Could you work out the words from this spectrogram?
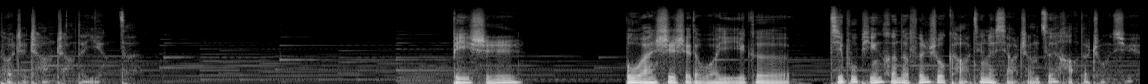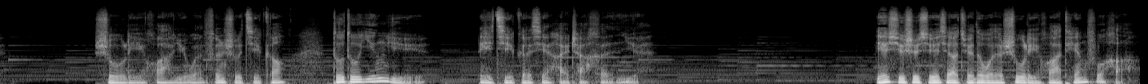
拖着长长的影子。彼时，不谙世事的我，以一个极不平衡的分数考进了小城最好的中学，数理化、语文分数极高，读读英语，离及格线还差很远。也许是学校觉得我的数理化天赋好。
